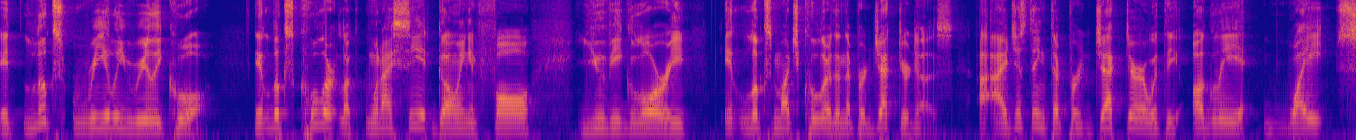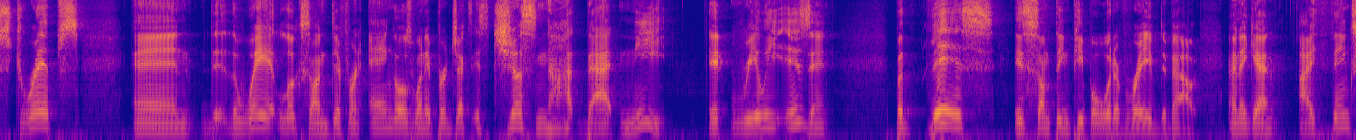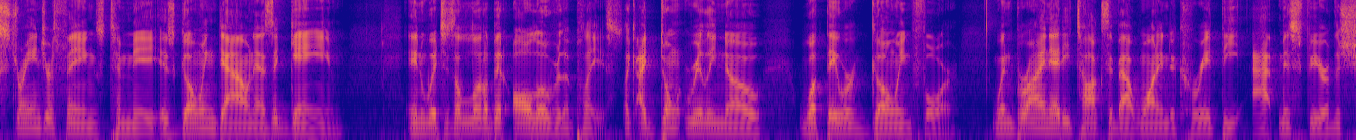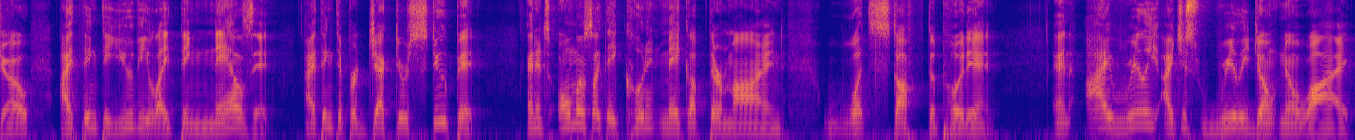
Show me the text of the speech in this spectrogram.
It looks really, really cool. It looks cooler. Look, when I see it going in full UV glory, it looks much cooler than the projector does. I just think the projector with the ugly white strips and the, the way it looks on different angles when it projects, it's just not that neat. It really isn't. But this is something people would have raved about. And again, I think Stranger Things to me is going down as a game in which is a little bit all over the place. Like I don't really know what they were going for. When Brian Eddy talks about wanting to create the atmosphere of the show, I think the UV light thing nails it. I think the projector's stupid. And it's almost like they couldn't make up their mind what stuff to put in. And I really, I just really don't know why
